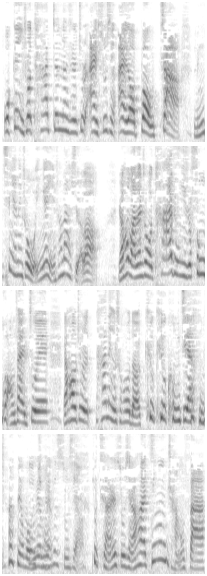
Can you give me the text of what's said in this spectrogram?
我跟你说，她真的是就是爱苏醒爱到爆炸。零七年那时候我应该已经上大学了。然后完了之后，他就一直疯狂在追，然后就是他那个时候的 QQ 空间，你知道那我们全是苏醒。就全是苏醒，然后他经常发，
